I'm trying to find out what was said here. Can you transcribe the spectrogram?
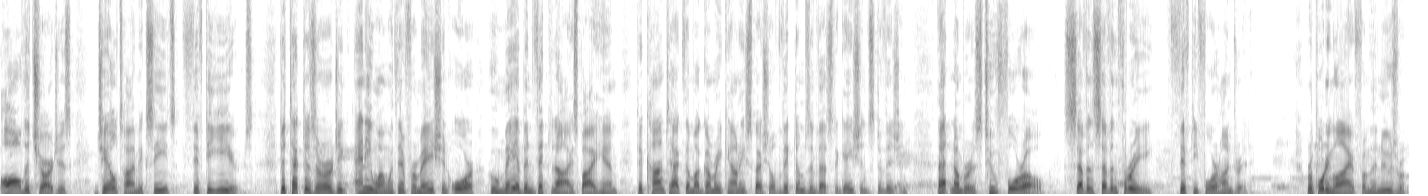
all the charges, jail time exceeds 50 years. Detectives are urging anyone with information or who may have been victimized by him to contact the Montgomery County Special Victims Investigations Division. That number is 240 773 5400. Reporting live from the newsroom.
